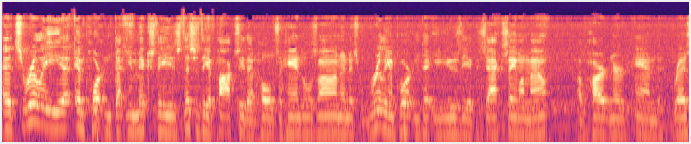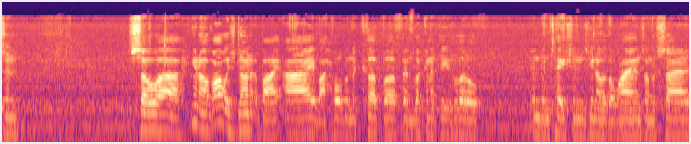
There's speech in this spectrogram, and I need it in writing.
It's really uh, important that you mix these. This is the epoxy that holds the handles on, and it's really important that you use the exact same amount of hardener and resin so, uh, you know, I've always done it by eye, by holding the cup up and looking at these little indentations, you know, the lines on the side.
